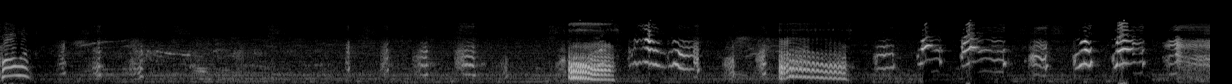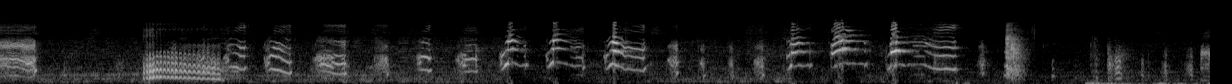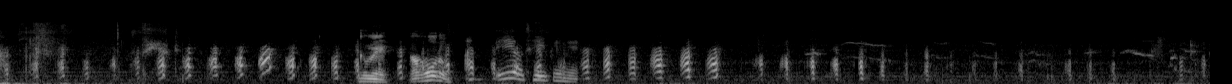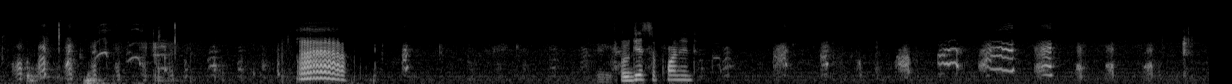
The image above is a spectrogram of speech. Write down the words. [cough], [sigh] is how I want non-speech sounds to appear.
crawling. [laughs] Come here. I'll hold him. I'm videotaping it. I'm disappointed.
